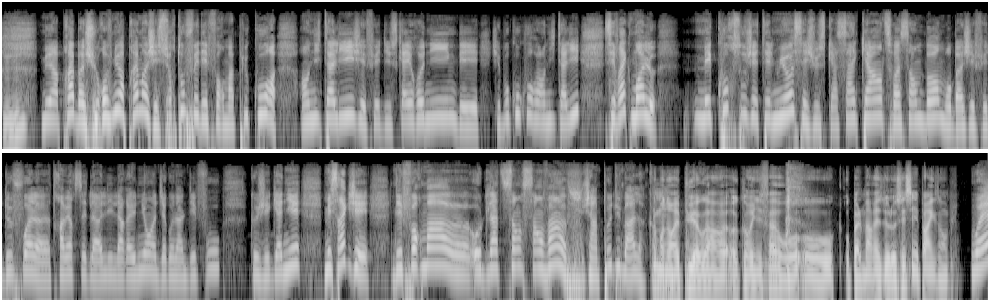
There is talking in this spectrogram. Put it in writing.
Mhm. Mais après, bah, je suis revenue. Après moi j'ai surtout fait des formats plus courts. En Italie, j'ai fait du skyrunning, des... j'ai beaucoup couru en Italie. C'est vrai que moi, le, mes courses où j'étais le mieux, c'est jusqu'à 50, 60 bornes. Bon, bah, j'ai fait deux fois la traversée de la, la Réunion, la Diagonale des Fous, que j'ai gagné. Mais c'est vrai que j'ai des formats euh, au-delà de 100, 120, j'ai un peu du mal. on aurait pu avoir euh, Corinne Favre au, palmarès de l'OCC, par exemple. Ouais,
